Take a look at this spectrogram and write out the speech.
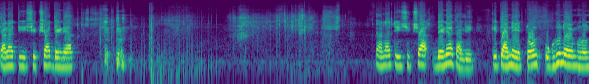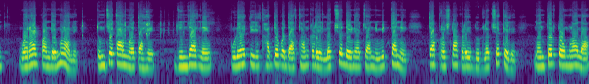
त्याला ती शिक्षा देण्यात त्याला ती शिक्षा देण्यात आली. की त्याने तोंड उघडू नये म्हणून वराड पांडे म्हणाले तुमचे काय मत आहे? झुंजारने पुण्यातील खाद्यपदार्थांकडे लक्ष देण्याच्या निमित्ताने त्या प्रश्नाकडे दुर्लक्ष केले. नंतर तो म्हणाला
